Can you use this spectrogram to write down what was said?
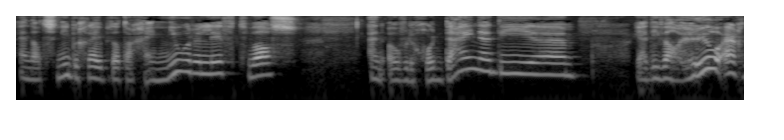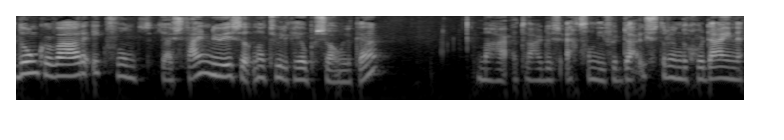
En dat ze niet begrepen dat er geen nieuwere lift was. En over de gordijnen die, uh, ja, die wel heel erg donker waren. Ik vond juist fijn. Nu is dat natuurlijk heel persoonlijk, hè. Maar het waren dus echt van die verduisterende gordijnen.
